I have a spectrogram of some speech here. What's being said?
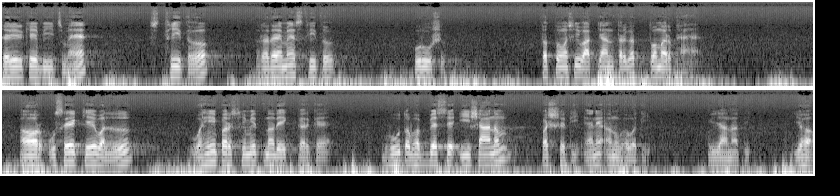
शरीर के बीच में स्थित, हृदय में स्थित पुरुष तत्वमसी वाक्यांतर्गत त्वमर्थ है। और उसे केवल वहीं पर सीमित न देख करके भूत भव्य से ईशानम पश्यति, यानी अनुभवती। विजानाती। यह।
